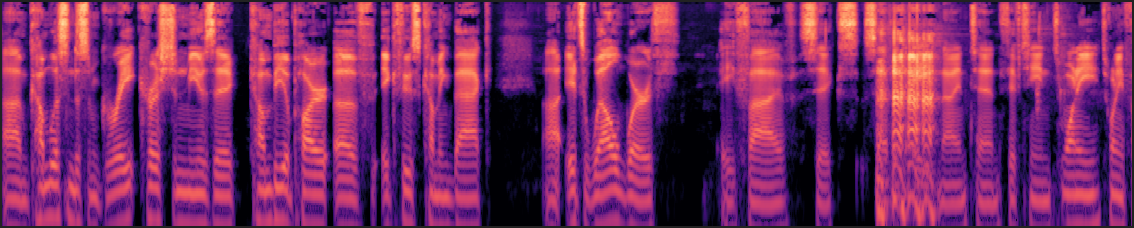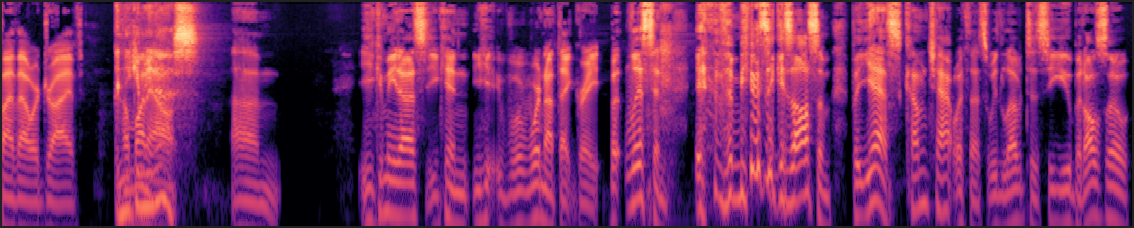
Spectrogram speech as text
Um, come listen to some great Christian music. Come be a part of Ichthus coming back. Uh, it's well worth a 5, 6, 7, 8, 9, 10, 15, 20, 25 hour drive. And you Come can on meet out. us. Um, you can meet us. You can. You, we're we're not that great, but listen, the music is awesome. But yes, come chat with us. We'd love to see you, but also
